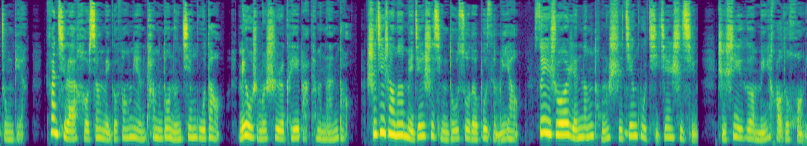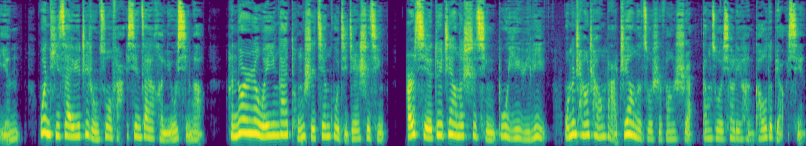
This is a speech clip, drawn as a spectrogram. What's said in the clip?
重点。看起来好像每个方面他们都能兼顾到，没有什么事可以把他们难倒。实际上呢，每件事情都做得不怎么样。”所以说，人能同时兼顾几件事情，只是一个美好的谎言。问题在于这种做法现在很流行啊，很多人认为应该同时兼顾几件事情，而且对这样的事情不遗余力。我们常常把这样的做事方式当做效率很高的表现，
